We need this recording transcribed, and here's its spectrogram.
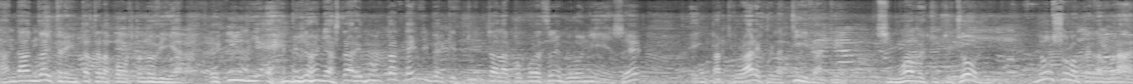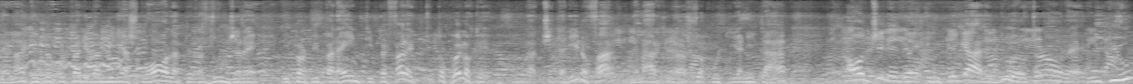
andando ai 30 te la portano via e quindi eh, bisogna stare molto attenti perché tutta la popolazione bolognese e in particolare quella attiva che si muove tutti i giorni, non solo per lavorare ma anche per portare i bambini a scuola, per raggiungere i propri parenti, per fare tutto quello che un cittadino fa nell'arco della sua quotidianità, oggi deve impiegare due o tre ore in più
